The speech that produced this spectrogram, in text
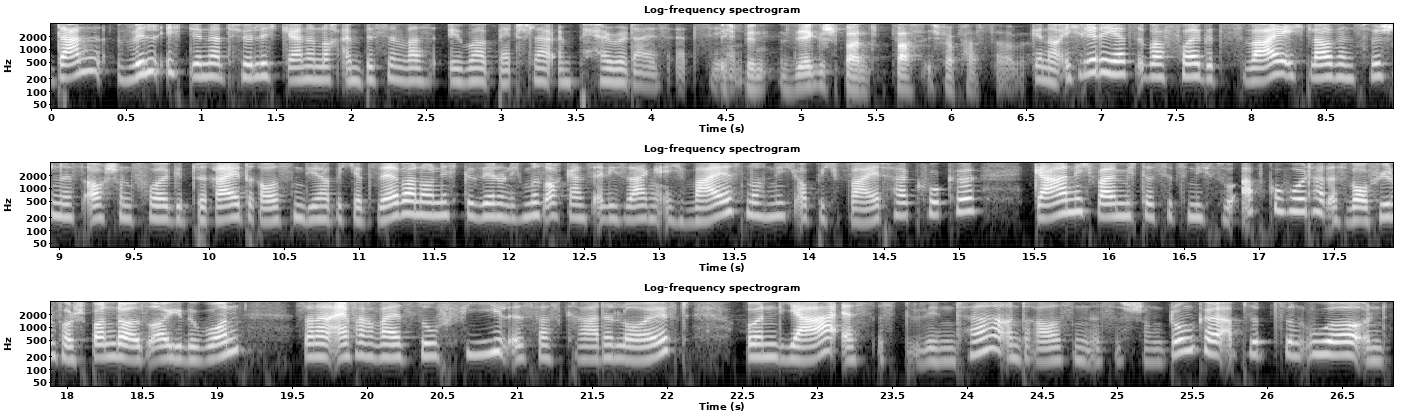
dann will ich dir natürlich gerne noch ein bisschen was über Bachelor in Paradise erzählen. Ich bin sehr gespannt, was ich verpasst habe. Genau, ich rede jetzt über Folge 2. Ich glaube, inzwischen ist auch schon Folge 3 draußen. Die habe ich jetzt selber noch nicht gesehen und ich muss auch ganz ehrlich sagen, ich weiß noch nicht, ob ich weiter gucke. Gar nicht, weil mich das jetzt nicht so abgeholt hat. Es war auf jeden Fall spannender als Are You the One, sondern einfach, weil es so viel ist, was gerade läuft. Und ja, es ist Winter und draußen ist es schon dunkel ab 17 Uhr und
